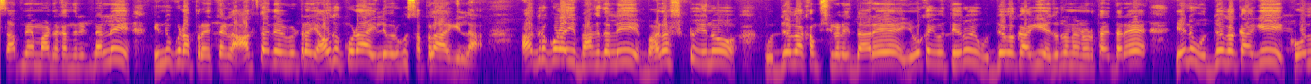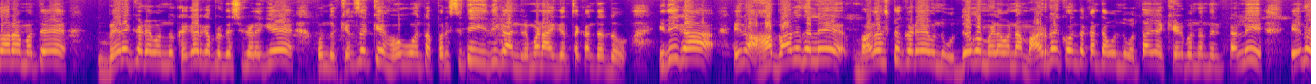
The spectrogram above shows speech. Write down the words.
ಸ್ಥಾಪನೆ ಮಾಡತಕ್ಕಂಥ ನಿಟ್ಟಿನಲ್ಲಿ ಇನ್ನೂ ಕೂಡ ಪ್ರಯತ್ನಗಳು ಆಗ್ತಾ ಇದೆ ಬಿಟ್ಟರೆ ಯಾವುದೂ ಕೂಡ ಇಲ್ಲಿವರೆಗೂ ಸಫಲ ಆಗಿಲ್ಲ. ಆದರೂ ಕೂಡ ಈ ಭಾಗದಲ್ಲಿ ಬಹಳಷ್ಟು ಏನು ಉದ್ಯೋಗಾಕಾಂಕ್ಷಿಗಳಿದ್ದಾರೆ. ಯುವಕ, ಯುವತಿಯರು ಉದ್ಯೋಗಕ್ಕಾಗಿ ಎದುರನ್ನು ನೋಡ್ತಾ ಇದ್ದಾರೆ. ಏನು ಉದ್ಯೋಗಕ್ಕಾಗಿ ಕೋಲಾರ ಮತ್ತೆ ಬೇರೆ ಕಡೆ ಒಂದು ಕೈಗಾರಿಕಾ ಪ್ರದೇಶಗಳಿಗೆ ಒಂದು ಕೆಲಸಕ್ಕೆ ಹೋಗುವಂತ ಪರಿಸ್ಥಿತಿ ಇದೀಗ ನಿರ್ಮಾಣ ಆಗಿರ್ತಕ್ಕಂಥದ್ದು. ಇದೀಗ ಏನು ಆ ಭಾಗದಲ್ಲೇ ಬಹಳಷ್ಟು ಕಡೆ ಒಂದು ಉದ್ಯೋಗ ಮೇಳವನ್ನ ಮಾಡಬೇಕು ಅಂತಕ್ಕಂಥ ಒಂದು ಒತ್ತಾಯ ಕೇಳಿ ಬಂದ ನಿಟ್ಟಿನಲ್ಲಿ ಏನು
